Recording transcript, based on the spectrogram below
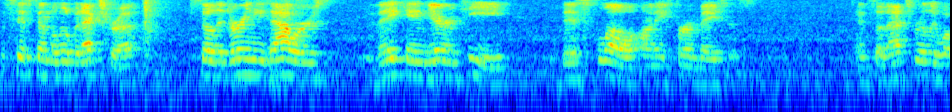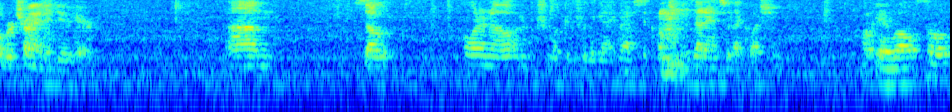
the system a little bit extra so that during these hours, they can guarantee this flow on a firm basis. And so that's really what we're trying to do here. Um, So, I want to know, I'm looking for the guy who asked the question, does that answer that question? Okay, well, so,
